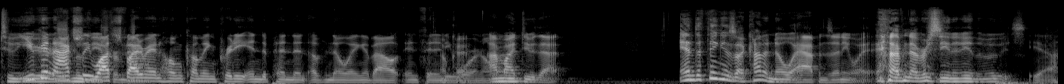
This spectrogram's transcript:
two You can actually watch? Spider Man Homecoming pretty independent of knowing about Infinity Okay, War and all I that. might do that. And the thing is, I kind of know what happens anyway, and I've never seen any of the movies. Yeah.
